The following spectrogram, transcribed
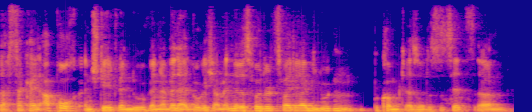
dass da kein Abbruch entsteht, wenn du, wenn er, wenn er halt wirklich am Ende des Viertels zwei, drei Minuten bekommt. Also das ist jetzt, ähm,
